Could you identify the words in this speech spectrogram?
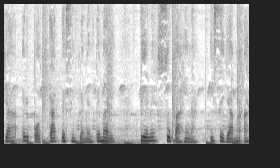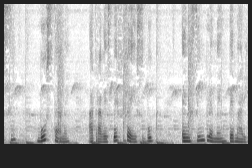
ya el podcast de Simplemente Mari tiene su página y se llama así. Búscame a través de Facebook en Simplemente Mari.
